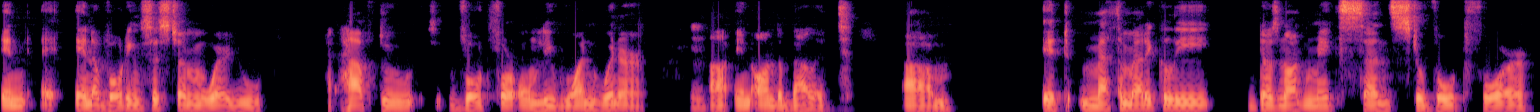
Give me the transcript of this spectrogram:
in a, in a voting system where you have to vote for only one winner Mm. uh, in on the ballot, um, it mathematically does not make sense to vote for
